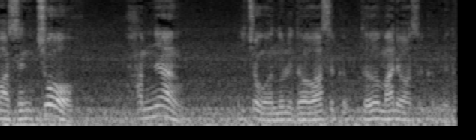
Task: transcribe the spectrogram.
아마 생초 함양 이쪽은 눈이 더 왔을 거, 더 많이 왔을 겁니다.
